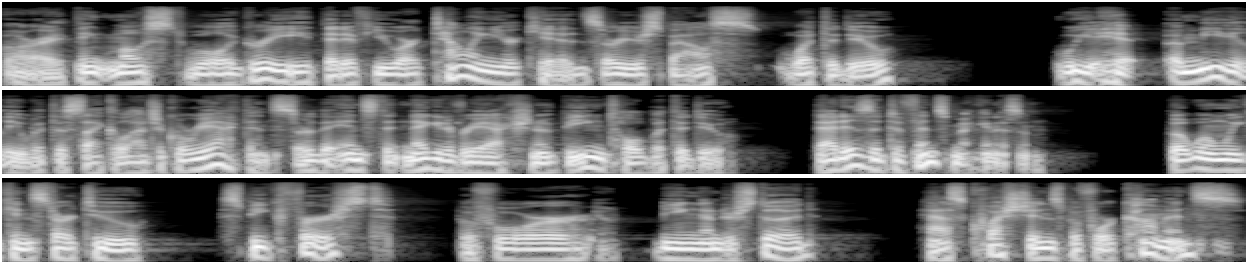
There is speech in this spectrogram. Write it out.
or I think most will agree that if you are telling your kids or your spouse what to do, we get hit immediately with the psychological reactance or the instant negative reaction of being told what to do. That is a defense mechanism. But when we can start to speak first before being understood, ask questions before comments,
